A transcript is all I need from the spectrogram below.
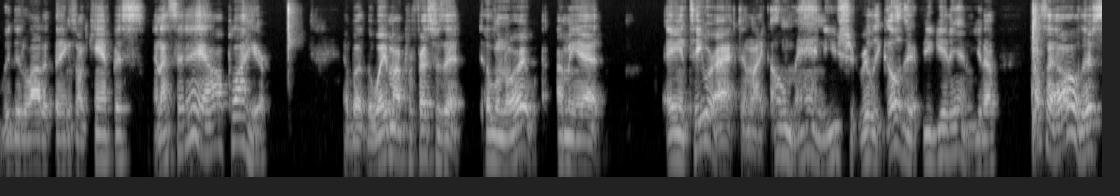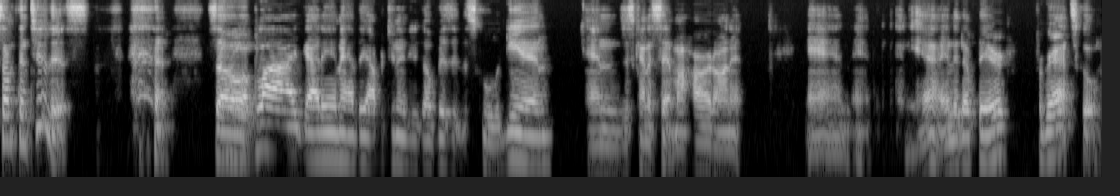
we did a lot of things on campus. And I said, hey, I'll apply here. And, But the way my professors at Illinois, I mean, at A and T were acting like, oh man, you should really go there if you get in. You know, I was like, oh, there's something to this. so right. applied, got in, had the opportunity to go visit the school again, and just kind of set my heart on it. And, and, and yeah, I ended up there for grad school.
